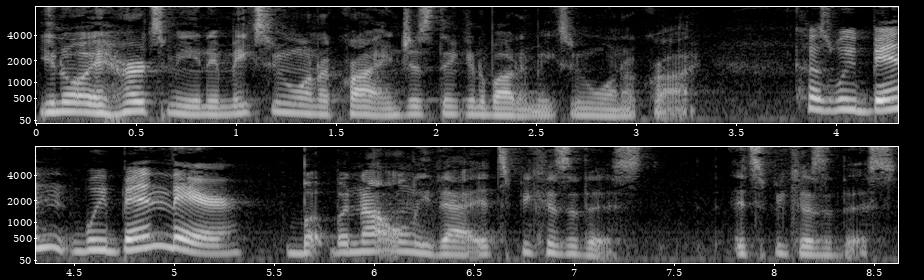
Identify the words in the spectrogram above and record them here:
You know, it hurts me and it makes me want to cry and just thinking about it makes me want to cry. Cause we've been we've been there. But but not only that, it's because of this. It's because of this.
